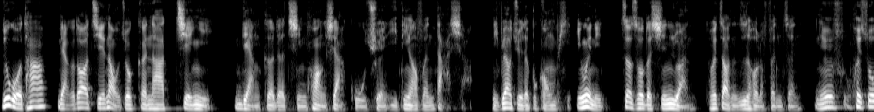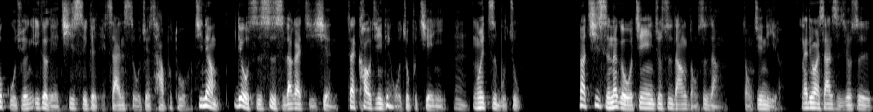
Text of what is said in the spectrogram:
如果他两个都要接，那我就跟他建议，两个的情况下，股权一定要分大小。你不要觉得不公平，因为你这时候的心软会造成日后的纷争。你会说股权一个给七十，一个给三十，我觉得差不多，尽量六十四十大概极限，再靠近一点我就不建议，嗯，因为治不住。那七十那个我建议就是当董事长、总经理了。那另外三十就是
